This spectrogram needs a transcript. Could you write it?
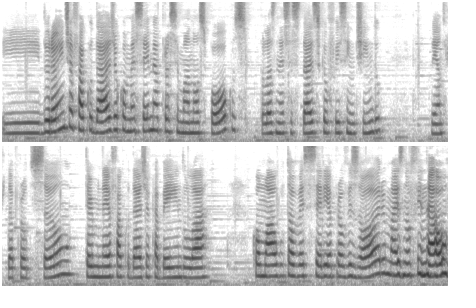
E durante a faculdade eu comecei me aproximando aos poucos, pelas necessidades que eu fui sentindo dentro da produção. Terminei a faculdade, acabei indo lá como algo talvez seria provisório, mas no final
